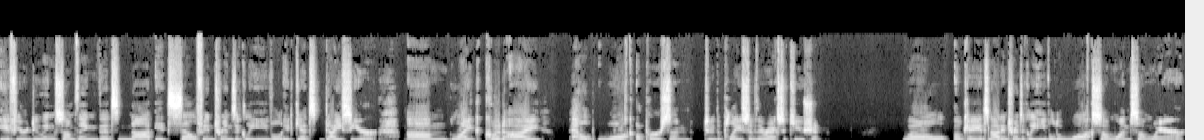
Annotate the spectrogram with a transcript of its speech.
if you're doing something that's not itself intrinsically evil, it gets dicier. Um, like, could I help walk a person to the place of their execution? Well, okay, it's not intrinsically evil to walk someone somewhere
